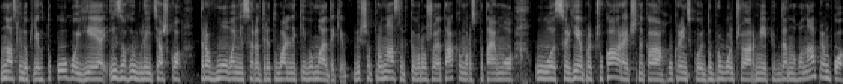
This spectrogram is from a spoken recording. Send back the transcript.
Внаслідок якого є і загиблі, і тяжко травмовані серед рятувальників і медиків. Більше про наслідки ворожої атаки ми розпитаємо у Сергія Брачука, речника української добровольчої армії південного напрямку.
